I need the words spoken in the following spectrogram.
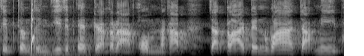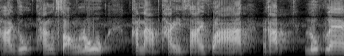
20 จนถึง 21 กรกฎาคมนะครับจะกลายเป็นว่าจะมีพายุทั้งสองลูกขนาบไทยซ้ายขวานะครับลูกแรก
